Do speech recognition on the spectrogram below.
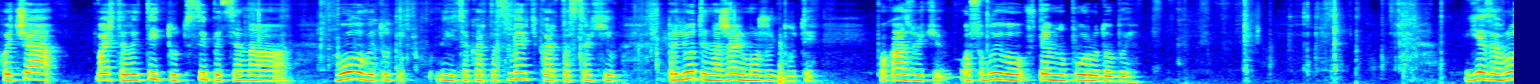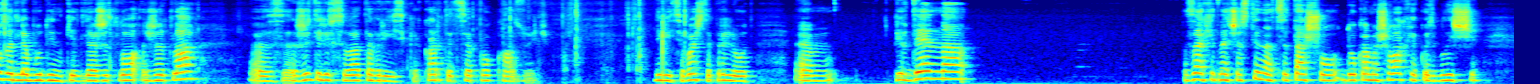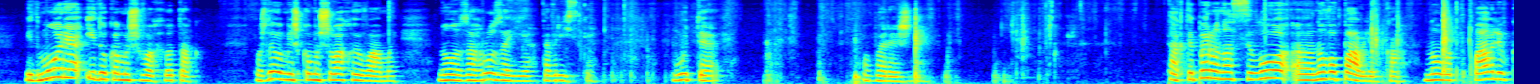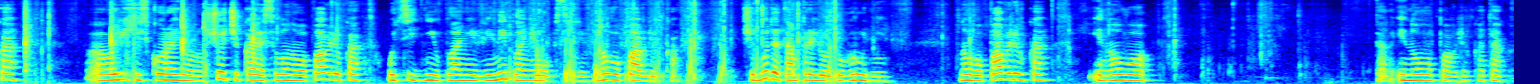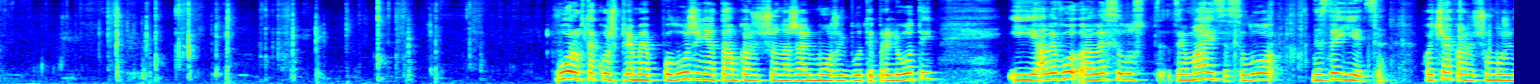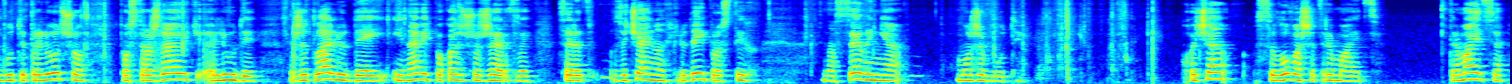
Хоча, бачите, летить тут, сипеться на голови. Тут, дивіться, карта смерті, карта страхів. Прильоти, на жаль, можуть бути. Показують, особливо в темну пору доби. Є загроза для будинків, для житла, житла е, жителів села Таврійське. Карти це показують. Дивіться, бачите, прильот. Ем, південна західна частина це та, що до Камишевахи якось ближче. Від моря і до Камишевахи. Отак. Можливо, між Камишевахою і вами. Ну, загроза є Таврійське. Будьте обережні. Так, тепер у нас село е, Новопавлівка. Новопавлівка е, Оріхівського району. Що чекає село Новопавлівка у ці дні в плані війни, в плані обстрілів? Новопавлівка. Чи буде там прильот у грудні? Новопавлівка і. Так, і Новопавлівка. Так. Ворог також пряме положення. Там кажуть, що, на жаль, можуть бути прильоти. І, але, але село тримається, село не здається. Хоча кажуть, що можуть бути прильот, що постраждають люди, житла людей, і навіть показують, що жертви серед звичайних людей, простих населення може бути. Хоча село ваше тримається. Тримається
